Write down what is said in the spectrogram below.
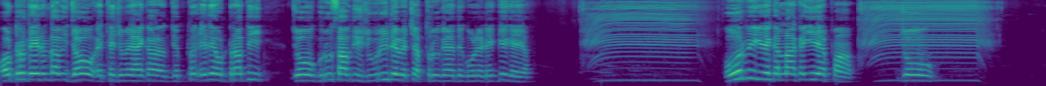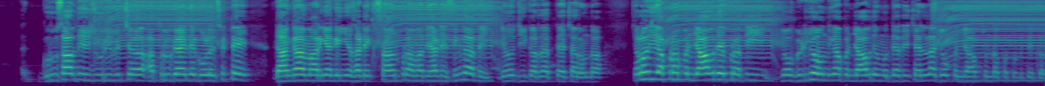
ਆਰਡਰ ਦੇ ਦਿੰਦਾ ਵੀ ਜਾਓ, ਇੱਥੇ ਜਿਵੇਂ ਐ ਕਰ ਇਹਦੇ ਆਰਡਰਾਂ ਦੀ ਜੋ ਗੁਰੂ ਸਾਹਿਬ ਦੀ ਹਜ਼ੂਰੀ ਦੇ ਵਿੱਚ ਅਥਰੂ ਗਏ ਤੇ ਗੋਲੇ ਡੇਗੇ ਗਏ ਆ। ਹੋਰ ਵੀ ਜੇ ਗੱਲਾਂ ਕਹੀਏ ਆਪਾਂ, ਜੋ ਗੁਰੂ ਸਾਹਿਬ ਦੀ ਹਜ਼ੂਰੀ ਵਿੱਚ ਅਥਰੂ ਗਏ ਦੇ ਗੋਲੇ ਸਿੱਟੇ ਡਾਂਗਾ ਮਾਰੀਆਂ ਗਈਆਂ ਸਾਡੇ ਕਿਸਾਨ ਭਰਾਵਾਂ ਤੇ, ਸਾਡੇ ਸਿੰਘਾਂ ਤੇ, ਜਦੋਂ ਜੀ ਕਰਦਾ ਅਤਿਆਚਾਰ ਹੁੰਦਾ। ਚਲੋ ਜੀ, ਆਪਣਾ ਪੰਜਾਬ ਦੇ ਪ੍ਰਤੀ ਜੋ ਵੀਡੀਓ ਹੁੰਦੀਆਂ ਪੰਜਾਬ ਦੇ ਮੁੱਦਿਆਂ ਤੇ ਚੈਨਲ ਆ ਜੋ ਪੰਜਾਬ 'ਚ ਹੁੰਦਾ, ਆਪਾਂ ਤੱਕ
